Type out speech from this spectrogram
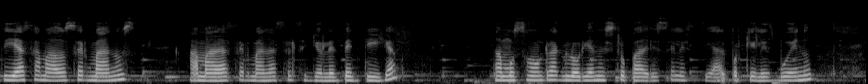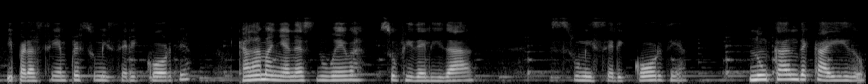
días, amados hermanos, amadas hermanas, el Señor les bendiga. Damos honra, gloria a nuestro Padre Celestial, porque Él es bueno y para siempre su misericordia. Cada mañana es nueva su fidelidad, su misericordia. Nunca han decaído.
